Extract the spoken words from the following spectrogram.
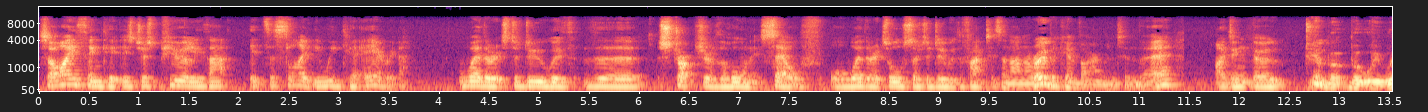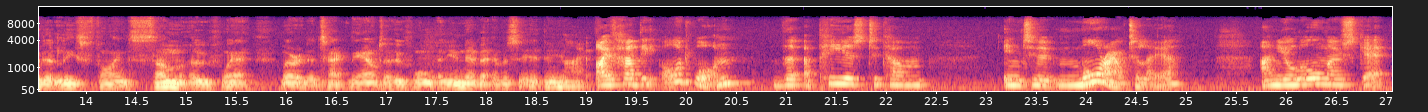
So I think it is just purely that it's a slightly weaker area. Whether it's to do with the structure of the horn itself, or whether it's also to do with the fact it's an anaerobic environment in there, I didn't go Yeah, too. but, but we would at least find some hoof where, where it attacked the outer hoof wall, and you never ever see it, do you? No, I've had the odd one that appears to come into more outer layer, and you'll almost get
